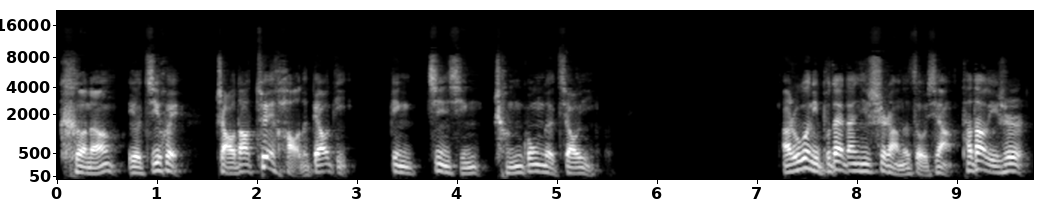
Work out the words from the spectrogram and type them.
可能有机会找到最好的标的，并进行成功的交易。啊，如果你不再担心市场的走向，它到底是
